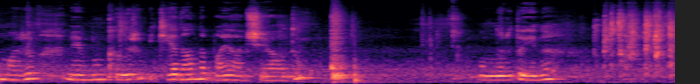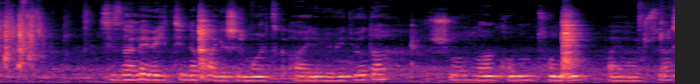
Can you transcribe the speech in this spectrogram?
Umarım memnun kalırım. Ikea'dan da bayağı bir şey aldım. Onları da yine sizlerle eve gittiğimde paylaşırım artık ayrı bir videoda. Şu Lancome'un tonu bayağı güzel.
